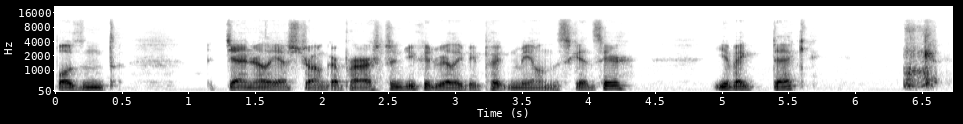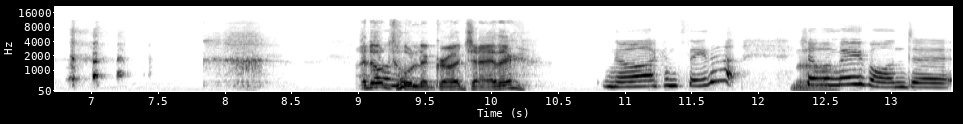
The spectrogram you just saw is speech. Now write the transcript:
wasn't generally a stronger person, you could really be putting me on the skids here. You big dick. I don't oh. hold a grudge either. No, I can see that. Shall we No. move on to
